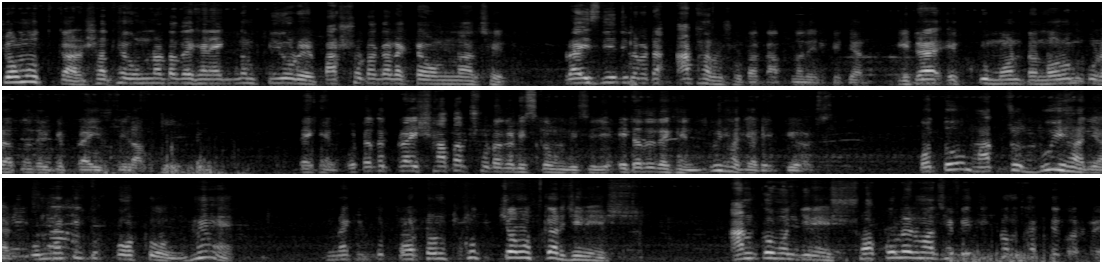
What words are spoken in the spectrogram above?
চমৎকার। সাথে ওন্নাটা দেখেন একদম পিওরের পাঁচশো টাকার একটা ওন্না আছে। প্রাইস দিয়ে দিলাম এটা আঠারোশো টাকা আপনাদেরকে জান এটা একটু মনটা নরম করে আপনাদেরকে প্রাইস দিলাম। দেখেন, ওটাতে প্রায় সাত আটশো টাকা ডিসকাউন্ট দিচ্ছে যে এটাতে দেখেন দুই হাজারের পিয়ার্স কত? মাত্র দুই হাজার। ওনা কিন্তু কটন হ্যাঁ? ওনা কিন্তু কটন খুব চমৎকার জিনিস। আনকমন জিনিস। সকলের মাঝে ব্যতিক্রম থাকতে পারবে।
